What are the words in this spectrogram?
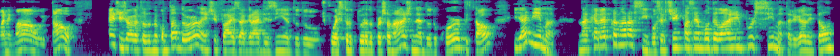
um animal e tal, a gente joga tudo no computador, a gente faz a gradezinha do, do- tipo, a estrutura do personagem, né, do, do corpo e tal, e anima. Naquela época não era assim, você tinha que fazer a modelagem por cima, tá ligado? Então,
